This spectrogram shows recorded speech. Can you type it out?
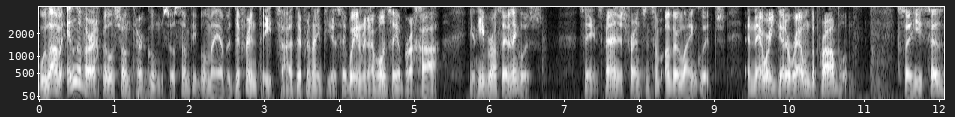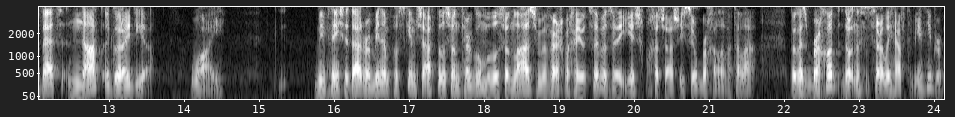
Ulam in levarech b'lashon targum. So some people may have a different eitzah, a different idea. Say, wait a minute, I won't say a bracha in Hebrew. I'll say it in English say in Spanish, French, and some other language. And that way get around the problem. So he says that's not a good idea. Why? Because brachot don't necessarily have to be in Hebrew.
